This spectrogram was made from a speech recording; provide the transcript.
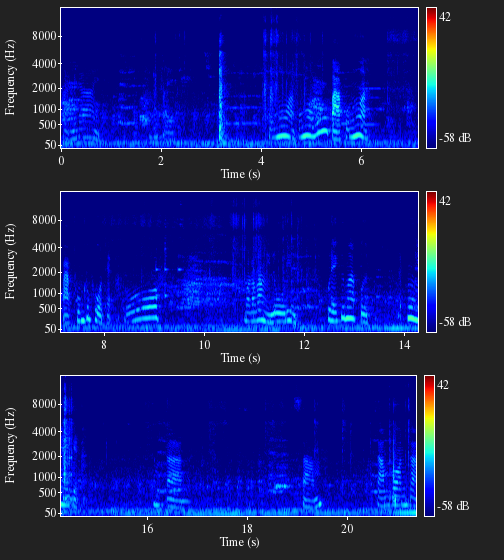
ขาดไม่ได้ลงไปผงนัวผงนัววู้ปากผงนัวปากทุ้มคือโผดแท้โอ้ บอระว่างนี่โลดิเนี่ยผู้ใดคือมาเปิดหูใหญ่แกะน้ำตาลสามสามกอนจ้ะ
